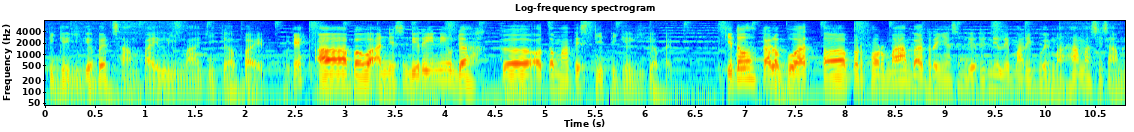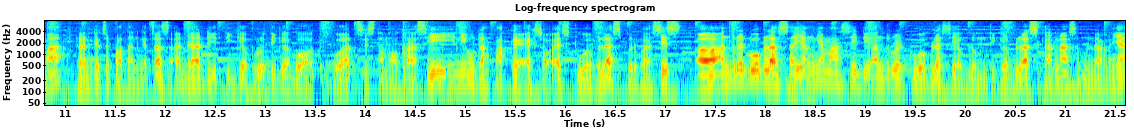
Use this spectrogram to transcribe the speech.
3 GB sampai 5 GB. Oke. Okay? Uh, bawaannya sendiri ini udah ke otomatis di 3 GB. Gitu, kalau buat uh, performa baterainya sendiri ini 5000 mAh masih sama dan kecepatan ngecas ada di 33 watt. Buat sistem operasi ini udah pakai XOS 12 berbasis uh, Android 12. Sayangnya masih di Android 12 ya belum 13 karena sebenarnya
